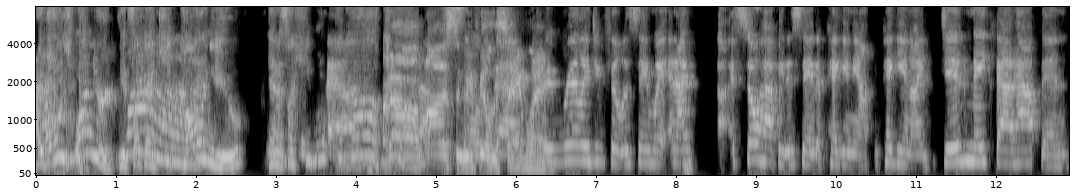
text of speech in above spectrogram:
I've always wondered. It's like I keep calling you. And it's like he won't pick up. No, honestly, so we feel the bad. same way. We really do feel the same way. And I'm I'm so happy to say that Peggy and, Peggy and I did make that happen.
